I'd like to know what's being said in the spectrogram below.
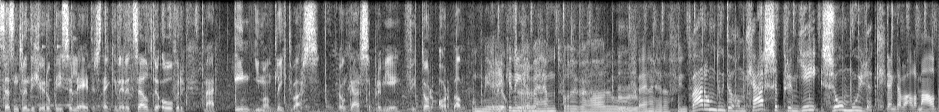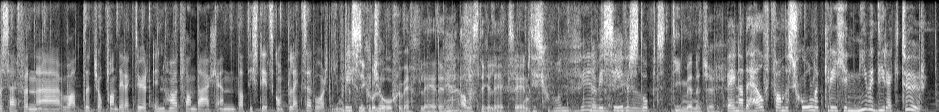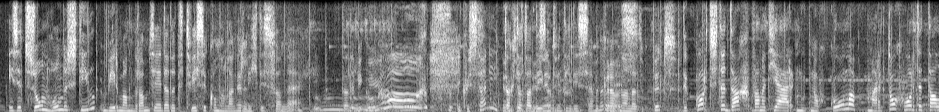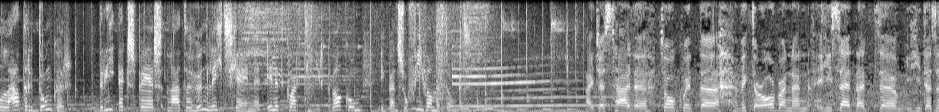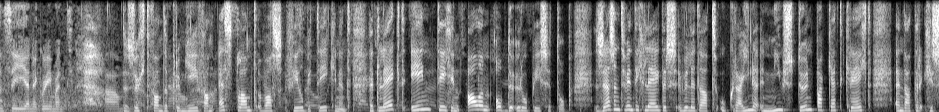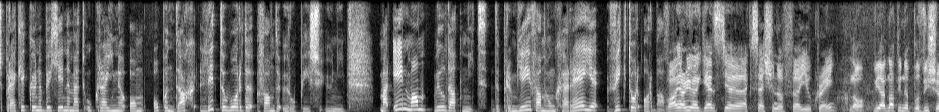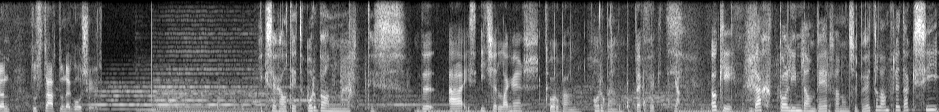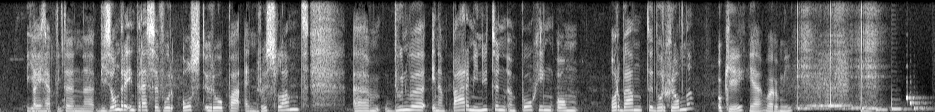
26 Europese leiders denken er hetzelfde over, maar één iemand ligt dwars. De Hongaarse premier Viktor Orbán. Hoe meer rekening er met hem moet worden gehouden, hoe Mhm. fijner hij dat vindt. Waarom doet de Hongaarse premier zo moeilijk? Ik denk dat we allemaal beseffen eh, wat de job van directeur inhoudt vandaag en dat die steeds complexer wordt. Je moet Vreselijke psycholoog, werfleider, Ja. alles tegelijk zijn. Het is gewoon veel Een te wc veel. verstopt. Teammanager. Bijna de helft van de scholen kreeg een nieuwe directeur. Is het zo'n hondenstiel? Weerman Bram zei dat het twee seconden langer licht is vandaag. Dat heb ik ook gehoord. Ik wist dat niet. Ik dacht dat dat 21 We december krapen was. aan uit de put. De kortste dag van het jaar moet nog komen, maar toch wordt het al later donker. Drie experts laten hun licht schijnen in het kwartier. Welkom, ik ben Sophie van der Donkt. I just had a talk with uh, Viktor Orban, and he said that um, he doesn't see an agreement. Um, De zucht van de premier van Estland was veelbetekenend. Het lijkt één tegen allen op de Europese top. 26 leiders willen dat Oekraïne een nieuw steunpakket krijgt en dat er gesprekken kunnen beginnen met Oekraïne om op een dag lid te worden van de Europese Unie. Maar één man wil dat niet. De premier van Hongarije, Viktor Orbán. Why are you against the accession of uh, Ukraine? No, we are not in a position to start to negotiate. Ik zeg altijd Orban, maar het is De A is ietsje langer. Orbán. Orban. Perfect. Ja. Oké, dag Pauline Lambert van onze buitenlandredactie. Jij Dag, hebt een eh, bijzondere interesse voor Oost-Europa en Rusland. Ehm, doen we in een paar minuten een poging om Orbán te doorgronden? Oké, ja, waarom niet?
